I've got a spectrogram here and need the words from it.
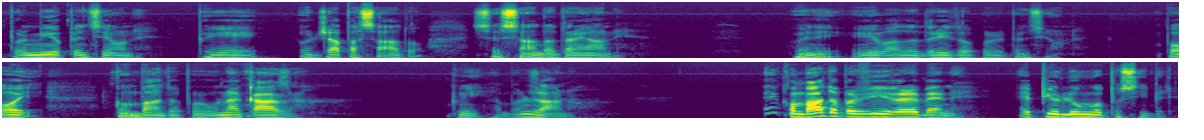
per mia pensione, perché ho già passato 63 anni, quindi io vado dritto per la pensione. Poi combatto per una casa qui a Bolzano e combatto per vivere bene il più lungo possibile.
